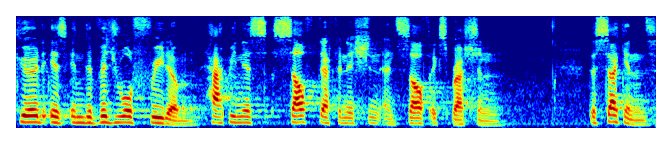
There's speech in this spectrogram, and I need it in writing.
good is individual freedom, happiness, self definition, and self expression. The second,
